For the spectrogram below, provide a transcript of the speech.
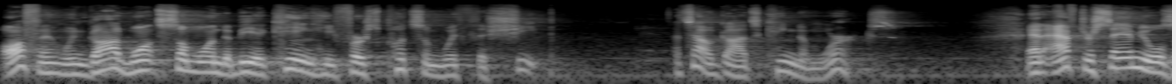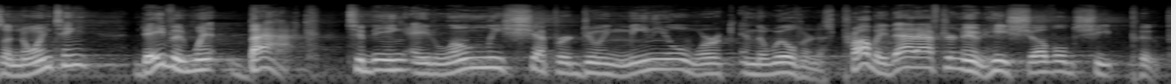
Often, when God wants someone to be a king, he first puts them with the sheep. That's how God's kingdom works. And after Samuel's anointing, David went back to being a lonely shepherd doing menial work in the wilderness. Probably that afternoon, he shoveled sheep poop.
